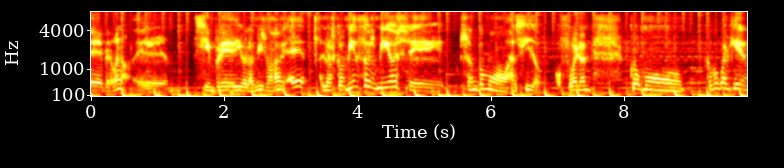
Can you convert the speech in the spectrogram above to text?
Eh, pero bueno, eh, siempre digo lo mismo, ¿no? Eh, los comienzos míos son como han sido o fueron como como cualquier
